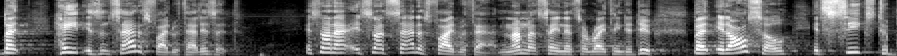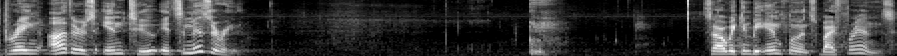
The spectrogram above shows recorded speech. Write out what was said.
But hate isn't satisfied with that, is it? It's not, it's not satisfied with that. And I'm not saying that's the right thing to do. But it also, it seeks to bring others into its misery. so we can be influenced by friends.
